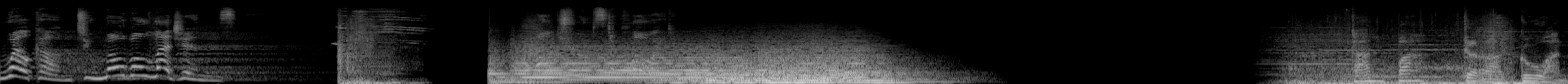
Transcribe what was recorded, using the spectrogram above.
Welcome to Mobile Legends! All troops deployed! tanpa keraguan.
